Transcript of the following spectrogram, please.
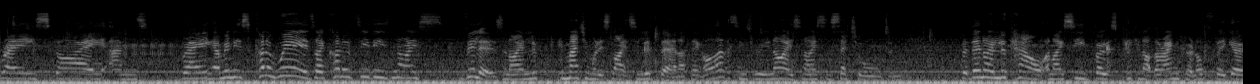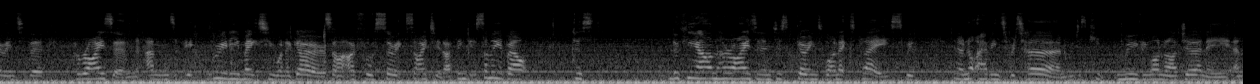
grey sky and rain. I mean, it's kind of weird. I kind of see these nice villas, and I look imagine what it's like to live there, and I think, oh, that seems really nice, nice and settled. And but then I look out and I see boats picking up their anchor and off they go into the horizon and it really makes you want to go. So I feel so excited. I think it's something about just looking out on the horizon and just going to our next place with you know not having to return. We just keep moving on our journey and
